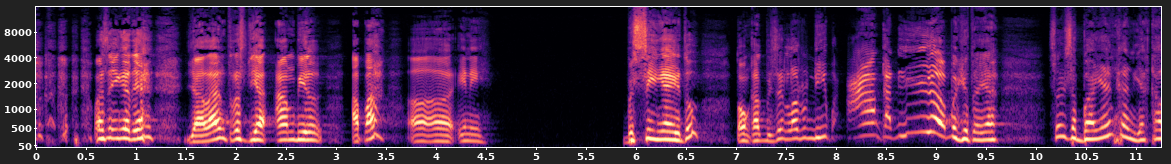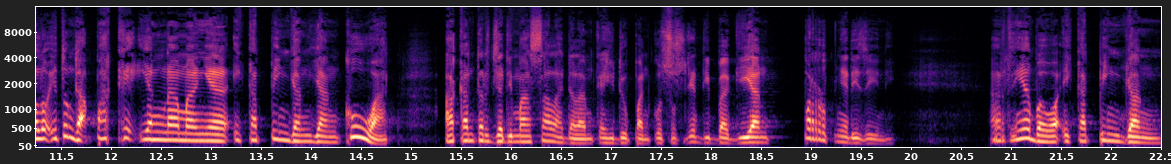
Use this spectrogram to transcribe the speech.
Masih ingat ya? Jalan terus dia ambil apa uh, ini besinya itu, tongkat besinya lalu diangkat, iya begitu ya. Saya bisa bayangkan ya kalau itu nggak pakai yang namanya ikat pinggang yang kuat, akan terjadi masalah dalam kehidupan khususnya di bagian perutnya di sini. Artinya bahwa ikat pinggang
